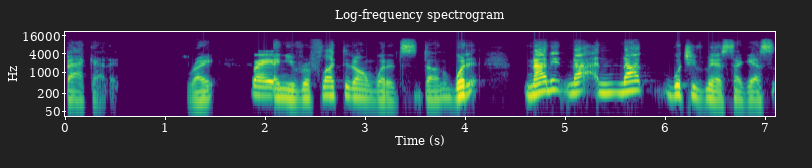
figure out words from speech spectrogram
back at it right right and you've reflected on what it's done what it not it not not what you've missed i guess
